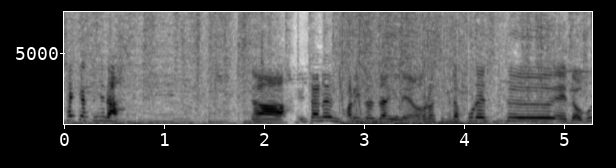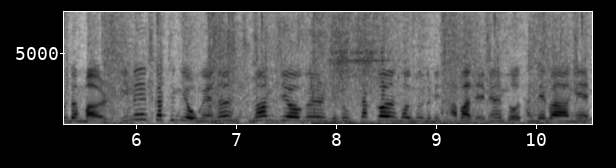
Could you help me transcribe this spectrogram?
찾겠습니다. 자, 일단은 이 전장이네요. 그렇습니다. 포레스트의 너굴단 마을 이맵 같은 경우에는 중앙 지역을 계속 샷건 선수들이 잡아내면서 상대방의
